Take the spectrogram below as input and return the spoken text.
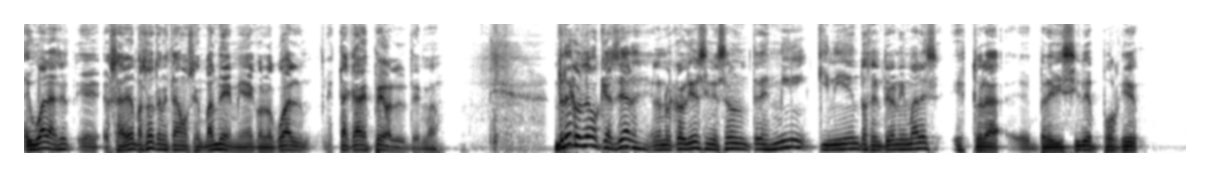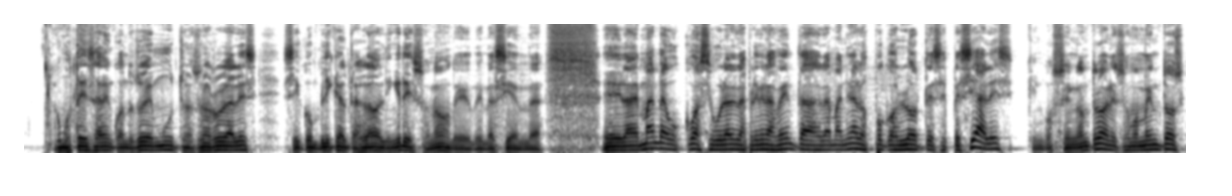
Igual, eh, o sea, el año pasado también estábamos en pandemia, eh, con lo cual está cada vez peor el tema. Recordemos que ayer en el mercado libre se ingresaron 3.531 animales. Esto era eh, previsible porque, como ustedes saben, cuando llueve mucho en las zonas rurales se complica el traslado del ingreso ¿no? de, la hacienda. Eh, la demanda buscó asegurar en las primeras ventas de la mañana los pocos lotes especiales que se encontró en esos momentos.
